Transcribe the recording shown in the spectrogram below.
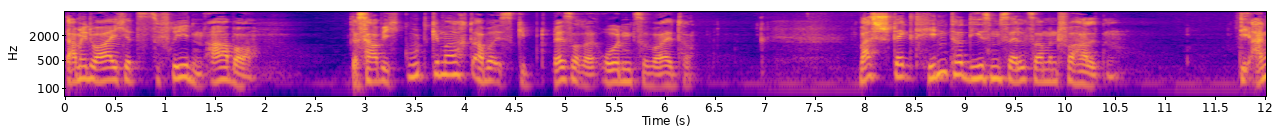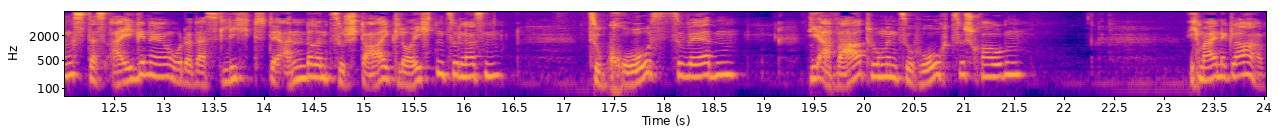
Damit war ich jetzt zufrieden, aber das habe ich gut gemacht, aber es gibt bessere und so weiter. Was steckt hinter diesem seltsamen Verhalten? Die Angst, das eigene oder das Licht der anderen zu stark leuchten zu lassen? Zu groß zu werden? Die Erwartungen zu hoch zu schrauben? Ich meine, klar,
